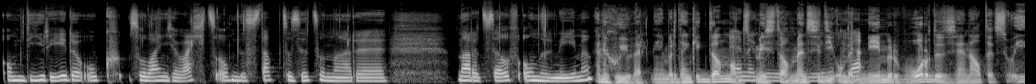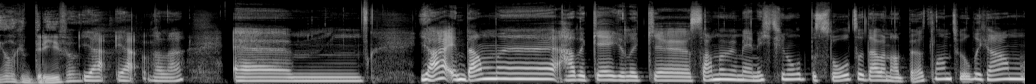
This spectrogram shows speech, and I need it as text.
om die reden ook zo lang gewacht om de stap te zetten naar, naar het zelf ondernemen. En een goede werknemer, denk ik dan. Want meestal mensen die ondernemer worden, zijn altijd zo heel gedreven. Ja, ja, voilà. Um, ja, en dan uh, had ik eigenlijk uh, samen met mijn echtgenoot besloten dat we naar het buitenland wilden gaan.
